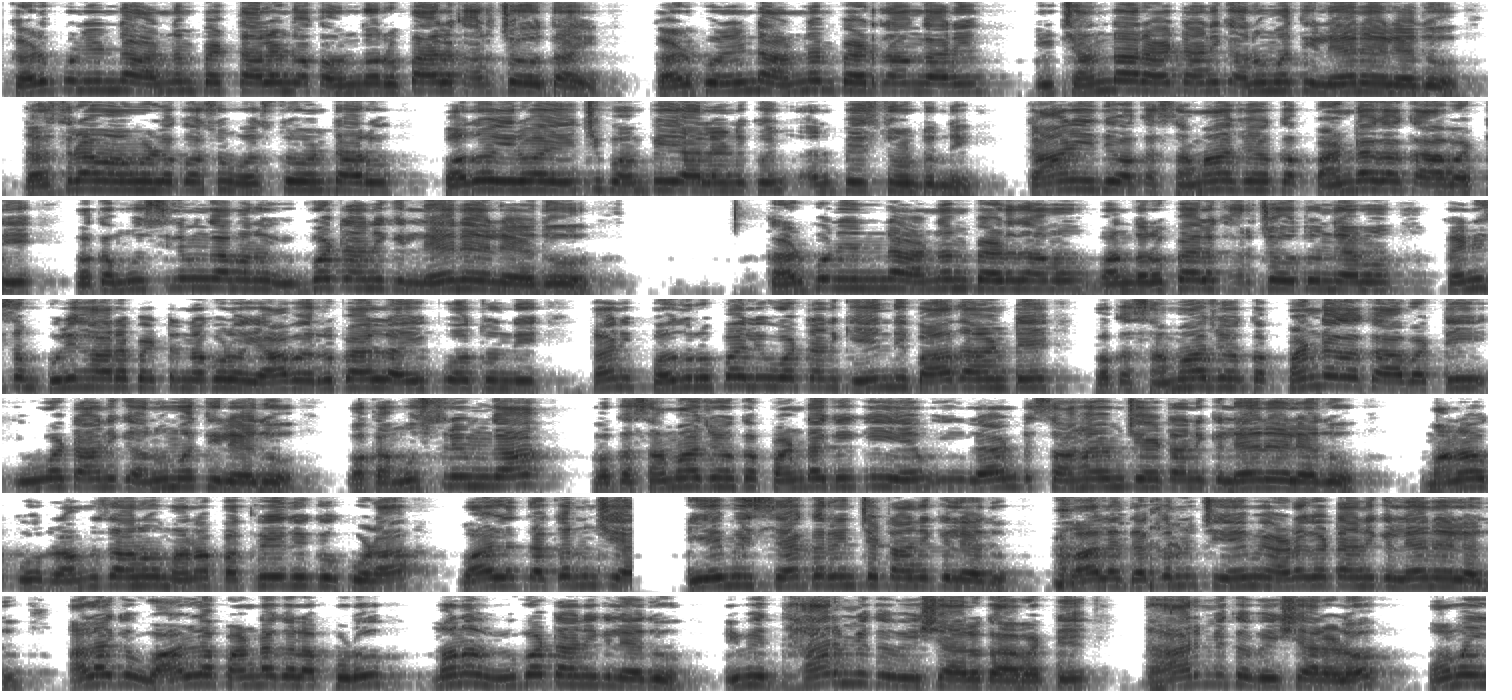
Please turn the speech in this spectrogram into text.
కడుపు నిండా అన్నం పెట్టాలంటే ఒక వంద రూపాయలు ఖర్చు అవుతాయి. కడుపు నిండా అన్నం పెడతాం గాని ఈ చందా రాయటానికి అనుమతి లేనే లేదు. దసరా మామూళ్ళ కోసం వస్తూ ఉంటారు పదో ఇరవై ఇచ్చి పంపించాలని అనిపిస్తూ ఉంటుంది. కానీ ఇది ఒక సమాజం యొక్క పండగ కాబట్టి ఒక ముస్లింగా మనం ఇవ్వటానికి లేనే లేదు. కడుపు నిండా అన్నం పెడదాము వంద రూపాయలు ఖర్చు అవుతుందేమో కనీసం పులిహార పెట్టినా కూడా యాభై రూపాయలు అయిపోతుంది. కానీ పది రూపాయలు ఇవ్వటానికి ఏంది బాధ అంటే ఒక సమాజం యొక్క పండగ కాబట్టి ఇవ్వటానికి అనుమతి లేదు. ఒక ముస్లింగా ఒక సమాజం యొక్క పండగకి ఇలాంటి సహాయం చేయటానికి లేనే లేదు. మనకు రంజాను మన బక్రీద్కు కూడా వాళ్ళ దగ్గర నుంచి ఏమీ సేకరించటానికి లేదు. వాళ్ళ దగ్గర నుంచి ఏమీ అడగటానికి లేనే లేదు. అలాగే వాళ్ళ పండగలప్పుడు మనం ఇవ్వటానికి లేదు. ఇవి ధార్మిక విషయాలు కాబట్టి ధార్మిక విషయాలలో మొమన్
